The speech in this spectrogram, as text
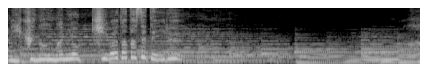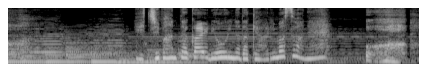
肉の旨みを際立たせている。一番高い料理なだけありますわね。ああ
